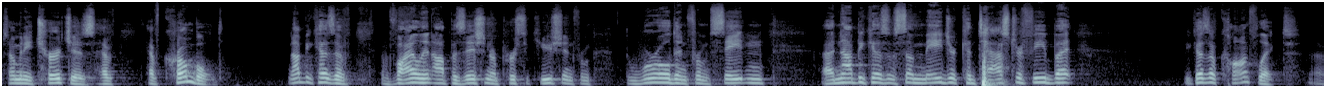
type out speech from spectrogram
so many churches have, have crumbled, not because of violent opposition or persecution from the world and from Satan, uh, not because of some major catastrophe, but because of conflict uh,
